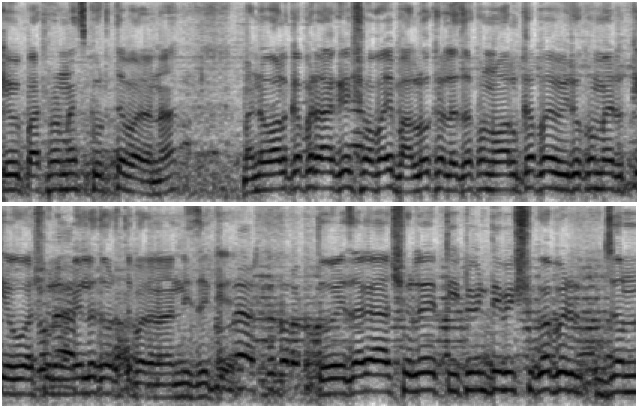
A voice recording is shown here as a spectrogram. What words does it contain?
কেউ পারফরমেন্স করতে পারে না। মানে ওয়ার্ল্ড কাপের আগে সবাই ভালো খেলে যখন ওয়ার্ল্ড কাপে ওই রকমের কেউ আসলে মেলে ধরতে পারে না নিজেকে। তো এই জায়গায় আসলে টি টোয়েন্টি বিশ্বকাপের জন্য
